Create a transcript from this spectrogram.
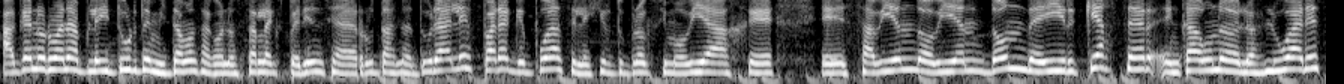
Acá en Urbana Play Tour te invitamos a conocer la experiencia de rutas naturales para que puedas elegir tu próximo viaje, eh, sabiendo bien dónde ir, qué hacer en cada uno de los lugares.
